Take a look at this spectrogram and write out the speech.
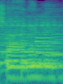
shining in.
